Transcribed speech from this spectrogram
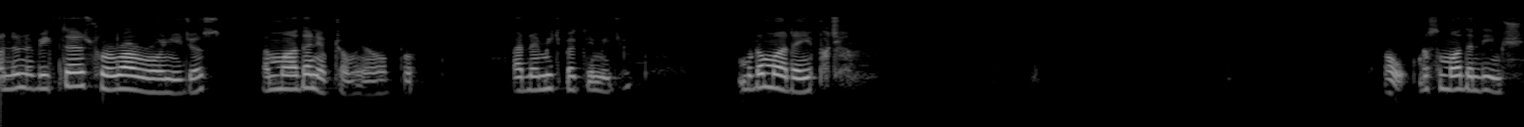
Annemle birlikte Survivor oynayacağız. Ben maden yapacağım ya hatta. Annemi hiç beklemeyeceğim. Burada maden yapacağım. Oh, burası maden değilmiş.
